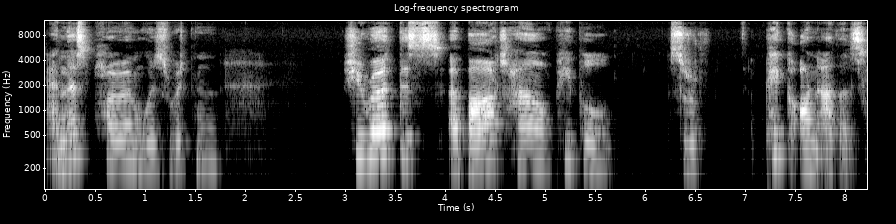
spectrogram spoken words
And this poem was written, she wrote this about how people sort of pick on others,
